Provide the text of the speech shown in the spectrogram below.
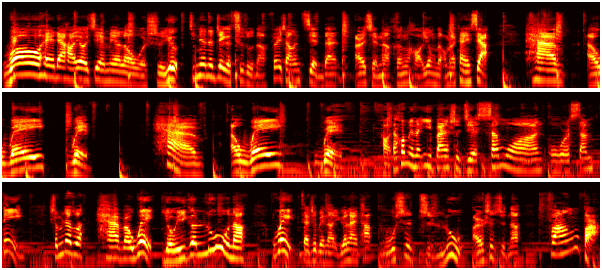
哇，嘿，大家好，又见面了，我是 you。今天的这个词组呢，非常简单，而且呢很好用的。我们来看一下，have a way with，have a way with。好，它后面呢一般是接 someone or something。什么叫做 have a way？有一个路呢？way 在这边呢，原来它不是指路，而是指呢方法。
